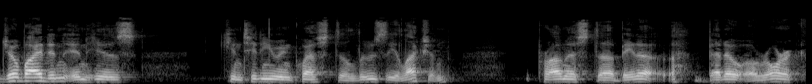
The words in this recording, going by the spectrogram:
Joe Biden, in his continuing quest to lose the election, promised uh, Beta, Beto O'Rourke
